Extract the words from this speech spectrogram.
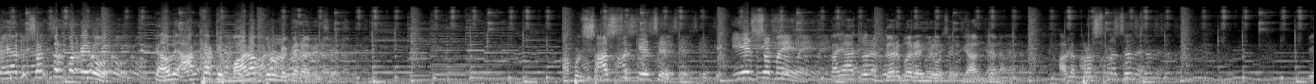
કયા સંકલ્પ કર્યો. કે હવે આખા કે મારા પૂર્ણ કરાવી છે. આપણું શાસ્ત્ર કહે છે કે એ સમયે કયા જોને ગર્ભ રહ્યો છે, ધ્યાન દેના આપણે પ્રશ્ન છે ને કે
